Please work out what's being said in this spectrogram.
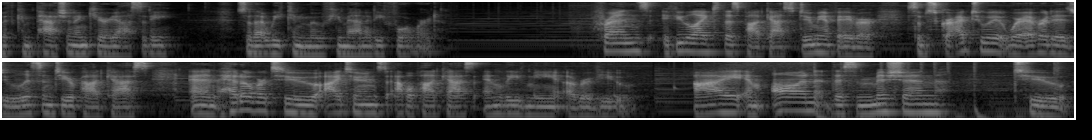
with compassion and curiosity so that we can move humanity forward. Friends, if you liked this podcast, do me a favor, subscribe to it wherever it is you listen to your podcasts, and head over to iTunes, to Apple Podcasts, and leave me a review. I am on this mission to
